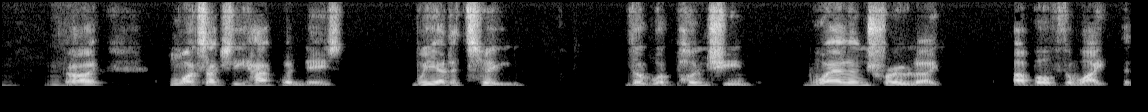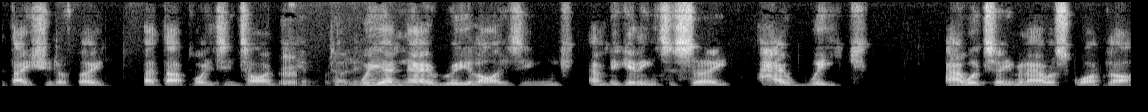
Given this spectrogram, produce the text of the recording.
mm-hmm. right? And what's actually happened is we had a team that were punching well and truly above the weight that they should have been at that point in time. Yep, totally. We are now realizing and beginning to see how weak our team and our squad are.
